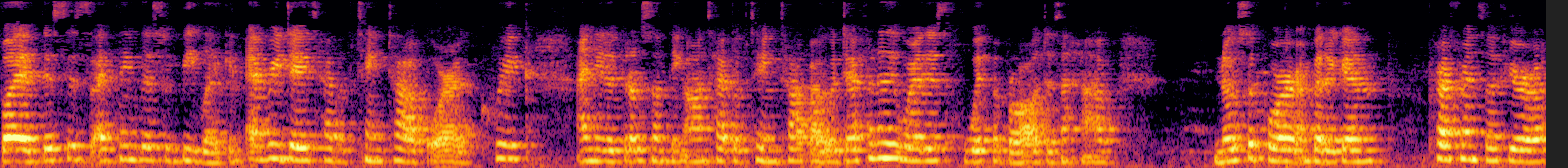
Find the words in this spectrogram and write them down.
But this is, I think this would be like an everyday type of tank top or a quick, I need to throw something on type of tank top. I would definitely wear this with a bra. It doesn't have no support. But again, preference if you're a,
